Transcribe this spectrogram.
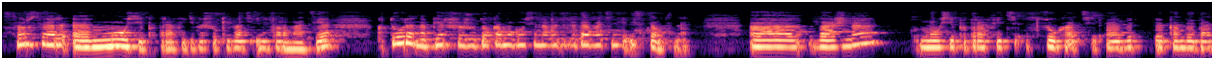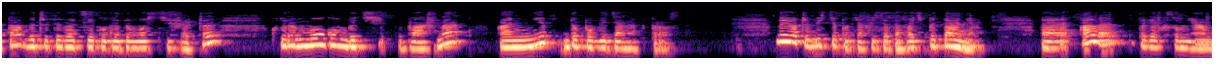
Sorcer e, musi potrafić wyszukiwać informacje, które na pierwszy rzut oka mogą się nawet wydawać nieistotne. A ważne, musi potrafić słuchać kandydata, wyczytywać z jego wiadomości rzeczy, które mogą być ważne, a nie dopowiedziane wprost. No i oczywiście potrafi zadawać pytania, e, ale tak jak wspomniałam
